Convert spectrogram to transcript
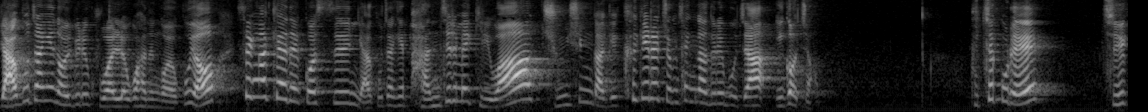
야구장의 넓이를 구하려고 하는 거였고요. 생각해야 될 것은 야구장의 반지름의 길이와 중심각의 크기를 좀 생각을 해보자 이거죠. 부채꼴의 즉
